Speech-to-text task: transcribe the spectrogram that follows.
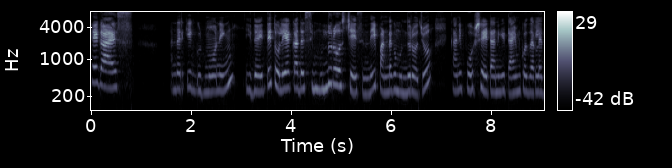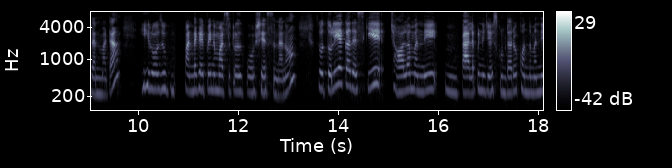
హే గాయస్ అందరికీ గుడ్ మార్నింగ్. ఇదైతే తొలి ఏకాదశి ముందు రోజు చేసింది పండగ ముందు రోజు. కానీ పోస్ట్ చేయడానికి టైం కుదరలేదన్నమాట. ఈరోజు పండగ అయిపోయిన మరుసటి రోజు పోస్ట్ చేస్తున్నాను. సో తొలి ఏకాదశికి చాలామంది పేలపిండి చేసుకుంటారు. కొంతమంది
